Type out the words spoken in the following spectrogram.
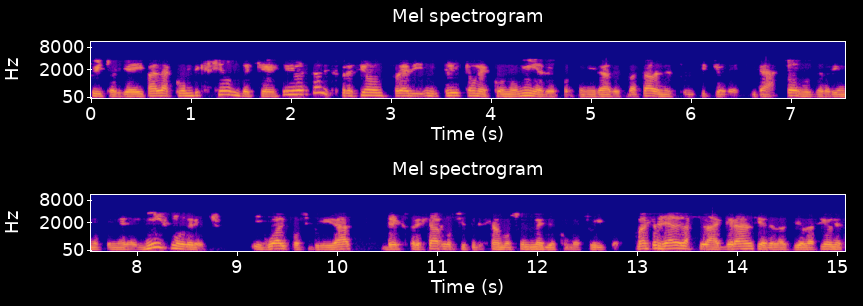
Twitter Gate a la convicción de que libertad de expresión, Freddy, implica una economía de oportunidades basada en el principio de equidad. Todos deberíamos tener el mismo derecho, igual posibilidad de expresarnos si utilizamos un medio como Twitter. Más allá de la flagrancia de las violaciones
